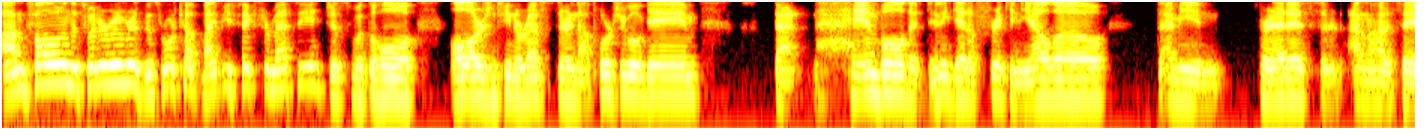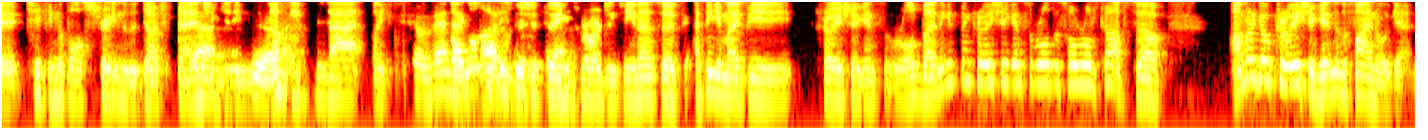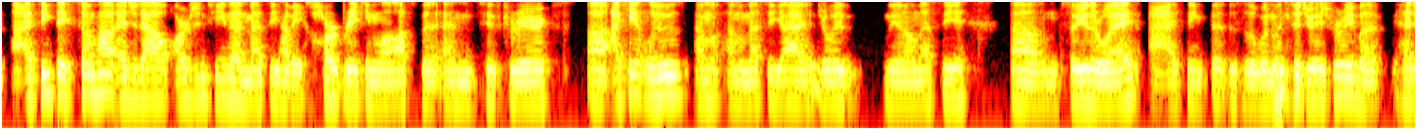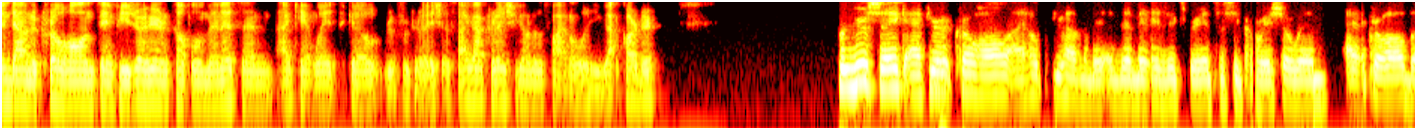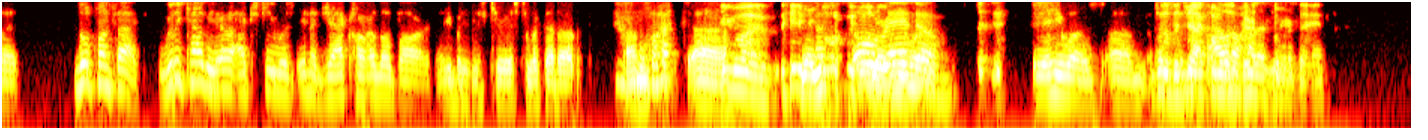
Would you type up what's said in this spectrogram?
I'm following the Twitter rumors. This World Cup might be fixed for Messi, just with the whole all Argentina refs during that Portugal game, that handball that didn't get a freaking yellow. I mean, Paredes, or I don't know how to say it, kicking the ball straight into the Dutch bench Yeah. and getting Yeah. nothing for that. Like Yo, a lot of suspicious things for Argentina. So it's I think it might be Croatia against the world, but I think it's been Croatia against the world this whole World Cup. So I'm gonna go Croatia getting to the final again. I think they somehow edge it out. Argentina and Messi have a heartbreaking loss that ends his career. Uh, I can't lose. I'm a, I'm a Messi guy. I enjoy Lionel Messi. Um, so either way, I think that this is a win-win situation for me. But heading down to Crow Hall in San Pedro here in a couple of minutes, and I can't wait to go root for Croatia. So I got Croatia going to the final. What you got, Carter? For your sake, after you're at Crow Hall, I hope you have an, ama- the amazing experience to see Croatia win at Crow Hall. But little fun fact: Willie Caballero actually was in a Jack Harlow bar. If anybody's curious to look that up. Um, what? Uh, He was. He Yeah, That's totally so was. he random. yeah, he was. Um, So the Jack I don't know Harlow curse is what you're saying.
